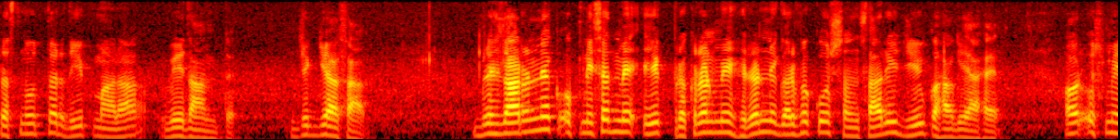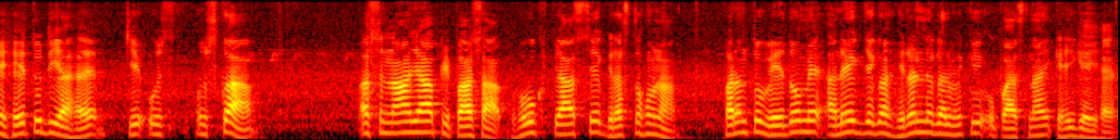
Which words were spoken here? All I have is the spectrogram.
प्रश्नोत्तर दीपमाला, वेदांत। जिज्ञासा। बृहदारण्यक उपनिषद में एक प्रकरण में हिरण्यगर्भ को संसारी जीव कहा गया है और उसमें हेतु दिया है कि उस, उसका असनाया पिपासा, भूख प्यास से ग्रस्त होना, परंतु वेदों में अनेक जगह हिरण्यगर्भ की उपासनाएँ कही गई है।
